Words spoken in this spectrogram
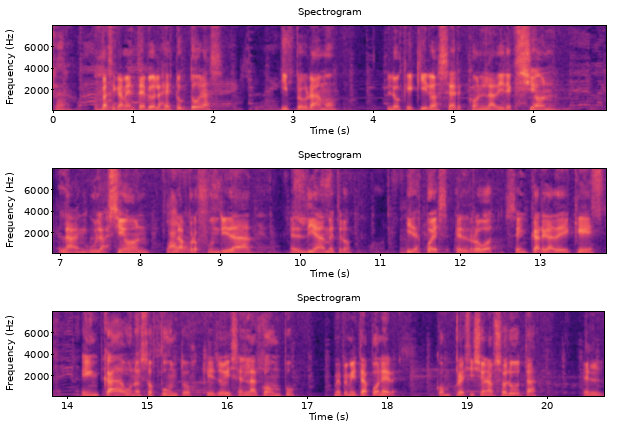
Claro. Básicamente veo las estructuras y programo lo que quiero hacer con la dirección, la angulación, Claro. la profundidad, el diámetro. Y después el robot se encarga de que en cada uno de esos puntos que yo hice en la compu me permita poner con precisión absoluta el,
